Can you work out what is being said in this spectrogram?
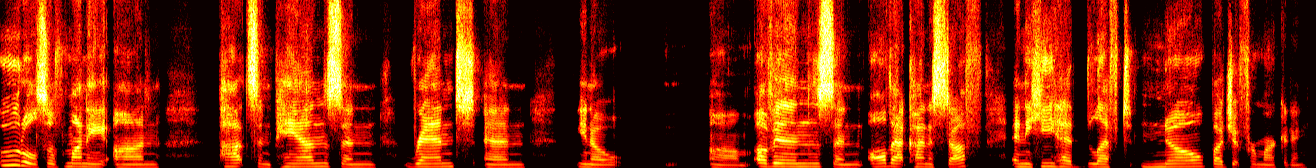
oodles of money on pots and pans and rent and, you know, um, ovens and all that kind of stuff. And he had left no budget for marketing.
